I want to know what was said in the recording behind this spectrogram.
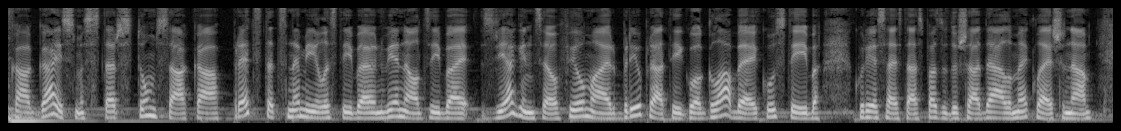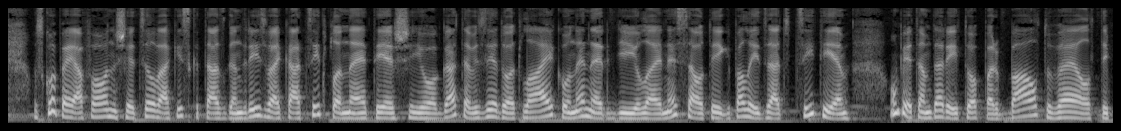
kā gaismas stars tumsā, kā pretstats nemīlestībai un vienaldzībai, Zjaginsev filmā ir brīvprātīgo glābēju kustība, kur iesaistās pazudušā dēla meklēšanā. Uz kopējā fona šie cilvēki izskatās gandrīz vai kā citplanētieši, jo gatavi ziedot laiku un enerģiju, lai nesautīgi palīdzētu citiem, un pie tam darīt to par baltu velti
